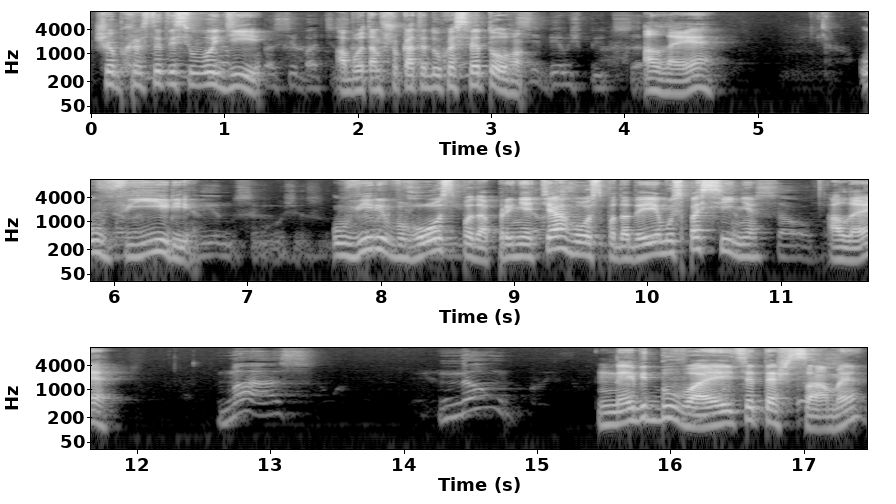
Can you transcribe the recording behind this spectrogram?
щоб хреститись у воді або там шукати Духа Святого. Але у вірі, у вірі в Господа, прийняття Господа дає йому спасіння. Але не відбувається те ж саме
